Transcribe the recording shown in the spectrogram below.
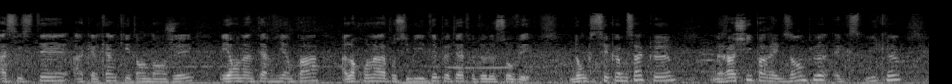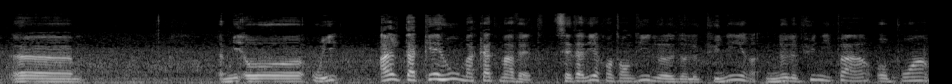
assister à quelqu'un qui est en danger et on n'intervient pas alors qu'on a la possibilité peut-être de le sauver. Donc c'est comme ça que Rashi par exemple explique euh, oui, Altakehu makat mavet. C'est-à-dire, quand on dit de le punir, ne le punis pas hein, au point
